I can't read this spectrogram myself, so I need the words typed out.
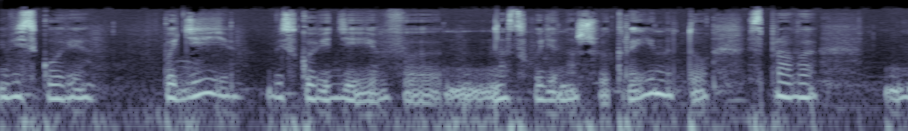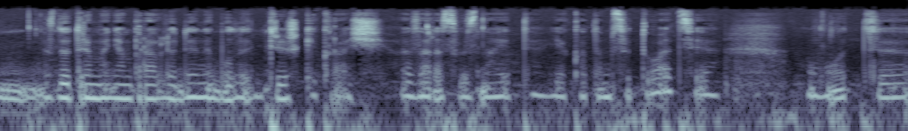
військові події, військові дії в, на сході нашої країни, то справи з дотриманням прав людини були трішки кращі. А зараз ви знаєте, яка там ситуація. От е,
